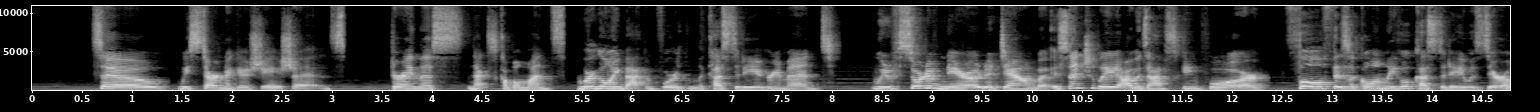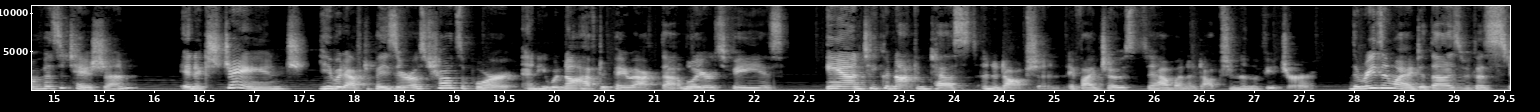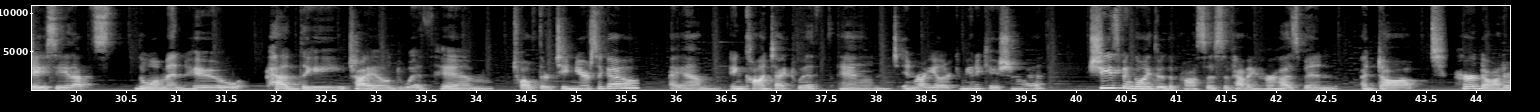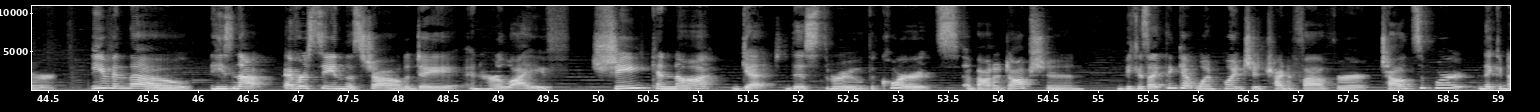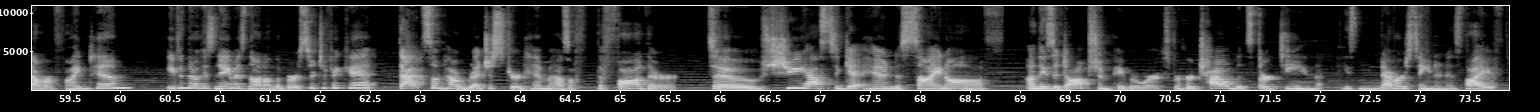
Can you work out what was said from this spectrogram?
So we start negotiations. During this next couple months, we're going back and forth in the custody agreement. We've sort of narrowed it down, but essentially, I was asking for full physical and legal custody with zero visitation. In exchange, he would have to pay zero child support and he would not have to pay back that lawyer's fees. And he could not contest an adoption if I chose to have an adoption in the future. The reason why I did that is because Stacy, that's the woman who had the child with him 12, 13 years ago, I am in contact with and in regular communication with. She's been going through the process of having her husband adopt her daughter even though he's not ever seen this child a day in her life, she cannot get this through the courts about adoption because I think at one point she tried to file for child support. They could never find him. Even though his name is not on the birth certificate, that somehow registered him as a, the father. So she has to get him to sign off on these adoption paperwork for her child that's 13 that he's never seen in his life.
